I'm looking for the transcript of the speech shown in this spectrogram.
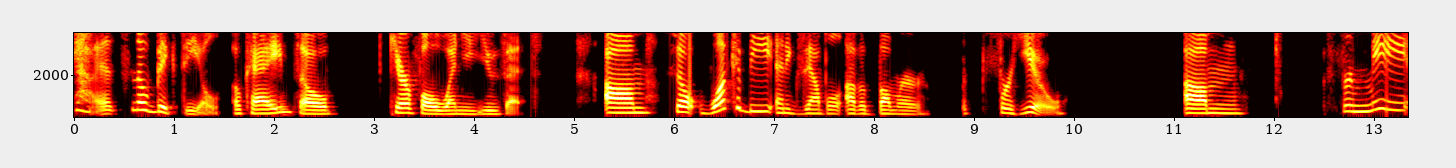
yeah, it's no big deal. Okay. So careful when you use it. Um, so what could be an example of a bummer for you? Um, for me,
